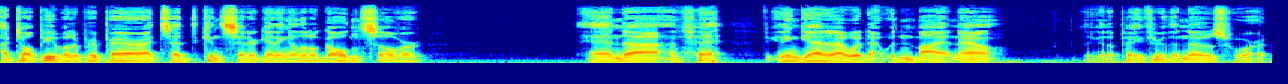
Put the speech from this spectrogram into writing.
I told people to prepare. I said consider getting a little gold and silver. And uh, if you didn't get it, I would I wouldn't buy it now. They're going to pay through the nose for it.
